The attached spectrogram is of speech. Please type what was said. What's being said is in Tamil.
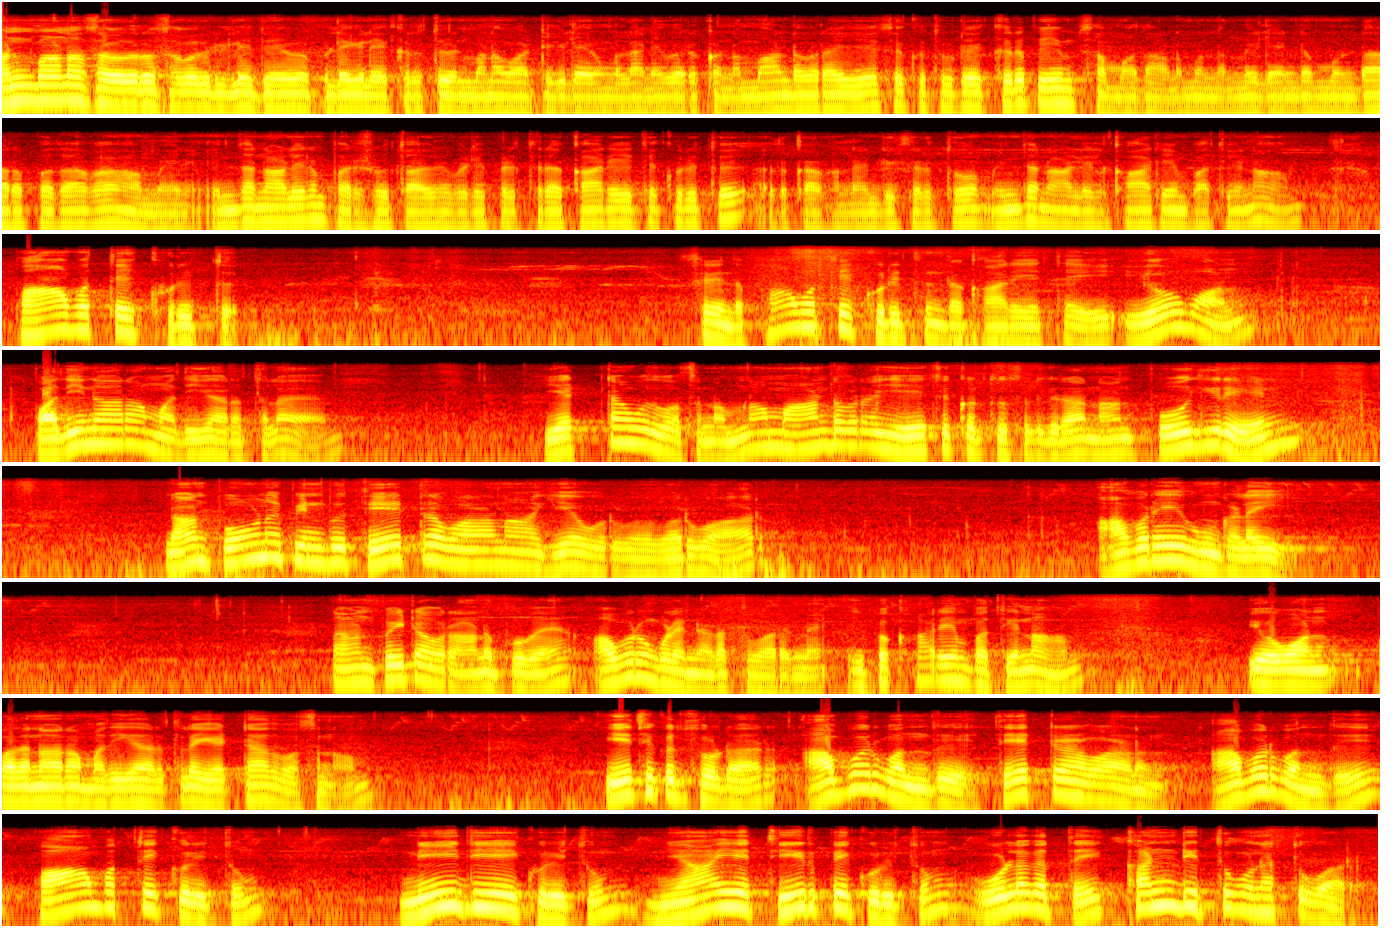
அன்பான சகோதர சகோதரிகளே தேவ பிள்ளைகளே கிறிஸ்துவின் மனவாட்டிகளே உங்கள் அனைவருக்கும் நம்ம ஆண்டவராக இயேசு கிறிஸ்துடைய கிருபையும் சமாதானமும் நம்மில் என்றும் உண்டாரப்பதாக. ஆமேன். இந்த நாளிலும் பரிசுத்தாவின் வெளிப்படுத்துகிற காரியத்தை குறித்து அதுக்காக நன்றி செலுத்துவோம். இந்த நாளில் காரியம் பார்த்தீங்கன்னா பாவத்தை குறித்து. சரி இந்த பாவத்தை குறித்து இந்த காரியத்தை யோவான் பதினாறாம் அதிகாரத்தில் எட்டாவது வசனம் நாம் ஆண்டவராக இயேசு கிறிஸ்து சொல்கிறார் நான் போகிறேன் நான் போன பின்பு தேற்றவாளனாகிய ஒருவர் வருவார். அவரே உங்களை நான் போயிட்டு அவரை அனுப்புவேன். அவர் உங்களை நடத்துவாருன்னு. இப்போ காரியம் பார்த்தீங்கன்னா யோவான் பதினாறாம் அதிகாரத்தில் எட்டாவது வசனம். இயேசுக்கள் சொல்கிறார் அவர் வந்து தேற்றவாளன். அவர் வந்து பாவத்தை குறித்தும் நீதியை குறித்தும் நியாய தீர்ப்பை குறித்தும் உலகத்தை கண்டித்து உணர்த்துவார்.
